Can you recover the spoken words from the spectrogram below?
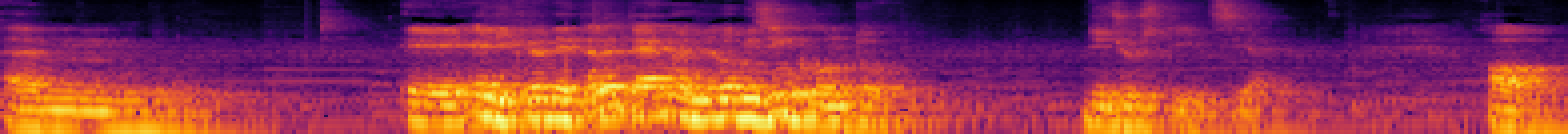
Um, e egli credette all'Eterno e glielo mise in conto di giustizia. Oh.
